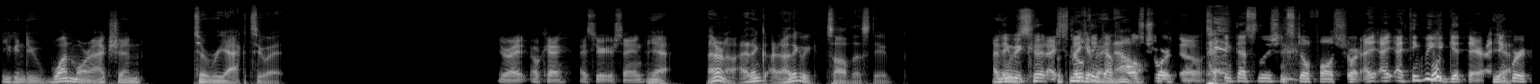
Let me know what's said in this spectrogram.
you can do one more action to react to it. You're right. Okay, I see what you're saying. Yeah, I don't know. I think I think we could solve this, dude. I think we could. I still think right that now. falls short, though. I think that solution still falls short. I I, I think we Well, could get there. I yeah. think we're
